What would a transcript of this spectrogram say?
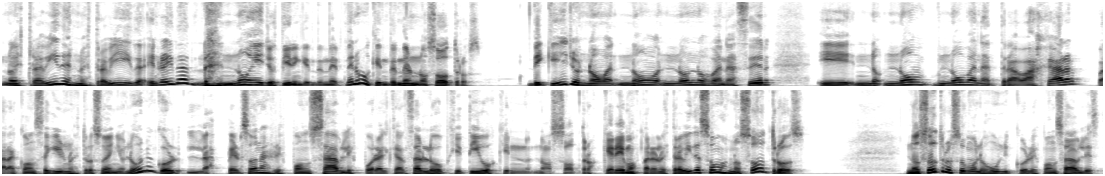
nuestra vida es nuestra vida. En realidad no ellos tienen que entender, tenemos que entender nosotros. De que ellos no, no, no nos van a hacer, eh, no, no, no van a trabajar para conseguir nuestros sueños. Lo único, las personas responsables por alcanzar los objetivos que nosotros queremos para nuestra vida somos nosotros. Nosotros somos los únicos responsables.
